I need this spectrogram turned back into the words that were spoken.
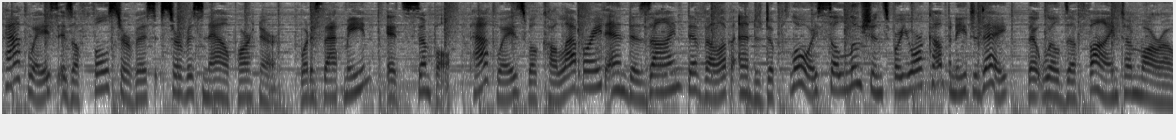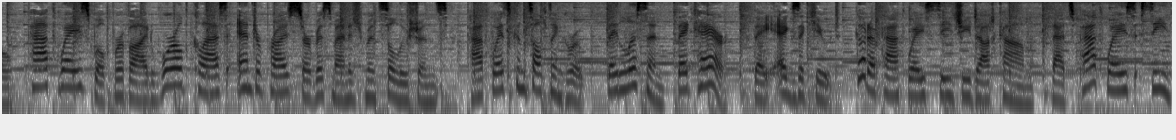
Pathways is a full service ServiceNow partner. What does that mean? It's simple. Pathways will collaborate and design, develop, and deploy solutions for your company today that will define tomorrow. Pathways will provide world class enterprise service management solutions. Pathways Consulting Group. They listen, they care, they execute. Go to pathwayscg.com. That's pathwayscg.com.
